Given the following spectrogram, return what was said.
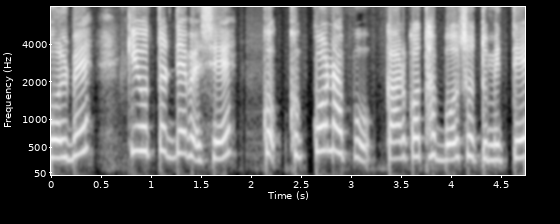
বলবে? কি উত্তর দেবে সে? কোন আপু? কার কথা বলছো তুমি তে?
